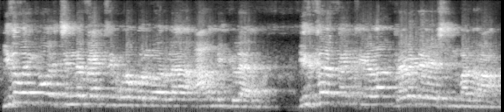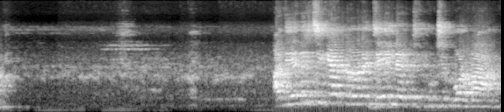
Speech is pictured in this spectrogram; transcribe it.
இது வரைக்கும் ஒரு சின்ன ஃபேக்டரி கூட கொண்டு வரல ஆரம்பிக்கல. இருக்கிற ஃபேக்டரி எல்லாம் பிரைவேடைசேஷன் பண்றான். அது எதிர்ச்சி கேட்கறவன ஜெயில எடுத்து பிடிச்சி போடுறான்.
